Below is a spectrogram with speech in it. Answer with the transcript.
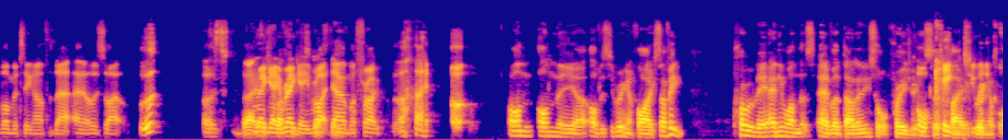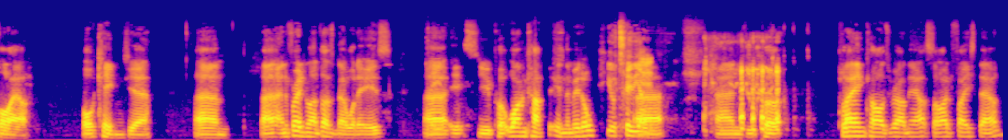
vomiting after that, and I was like, "Ugh." I was That is reggae fucking reggae right down my throat. on on the uh, obviously Ring of Fire because I think probably anyone that's ever done any sort of pre-drinks Or has kings, played Ring of call Fire or Kings, yeah. Um, uh, and for anyone that doesn't know what it is, uh, it's you put one cup in the middle, You're too young. And you put playing cards around the outside face down.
